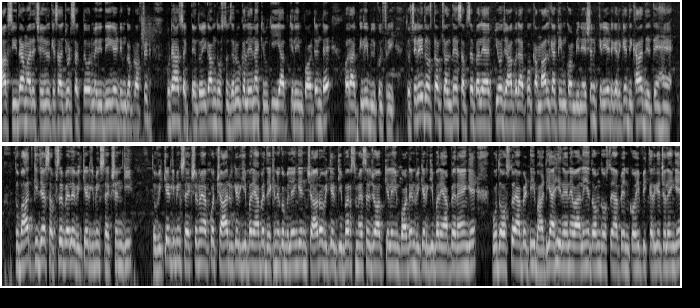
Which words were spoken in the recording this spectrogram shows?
आप सीधा हमारे चैनल के साथ जुड़ सकते हो और मेरी दी गई टीम का प्रॉफिट उठा सकते हैं। तो ये काम दोस्तों ज़रूर कर लेना, क्योंकि ये आपके लिए इंपॉर्टेंट है और आपके लिए बिल्कुल फ्री तो चलिए दोस्तों, अब चलते हैं सबसे पहले ऐप की हो जहाँ पर आपको कमाल का टीम कॉम्बिनेशन क्रिएट करके दिखा देते हैं। तो बात की जाए सबसे पहले विकेट कीपिंग सेक्शन की तो विकेट कीपिंग सेक्शन में आपको चार विकेट कीपर यहाँ पे देखने को मिलेंगे। इन चारों विकेट कीपर्स में से जो आपके लिए इंपॉर्टेंट विकेट कीपर यहाँ पे रहेंगे, वो दोस्तों यहाँ पे टी भाटिया ही रहने वाली हैं। तो हम दोस्तों यहाँ पे इनको ही पिक करके चलेंगे,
